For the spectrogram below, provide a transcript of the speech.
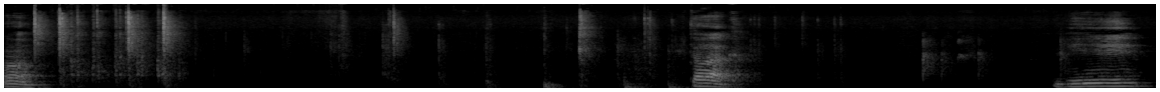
О. Так. Wie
